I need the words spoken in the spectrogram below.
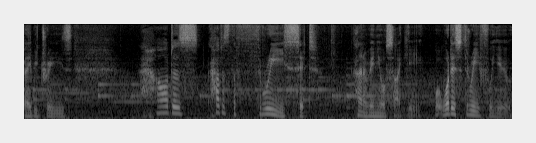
baby trees. How does how does the three sit, kind of in your psyche? What, what is three for you?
